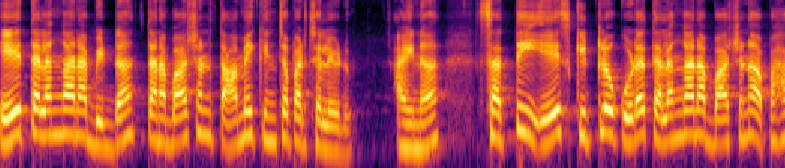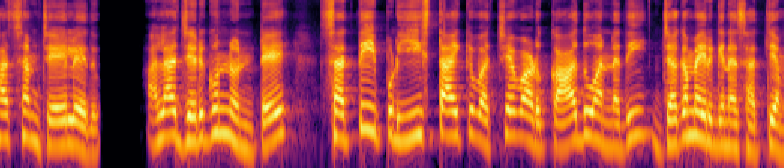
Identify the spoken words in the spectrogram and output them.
ఏ తెలంగాణ బిడ్డ తన భాషను తామే కించపరచలేడు. అయినా సత్తి ఏ స్కిట్లో కూడా తెలంగాణ భాషను అపహాస్యం చేయలేదు. అలా జరుగునుంటే సత్తి ఇప్పుడు ఈ స్థాయికి వచ్చేవాడు కాదు అన్నది జగమెరిగిన సత్యం.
